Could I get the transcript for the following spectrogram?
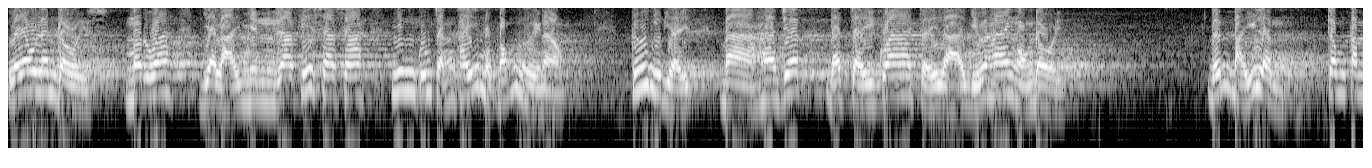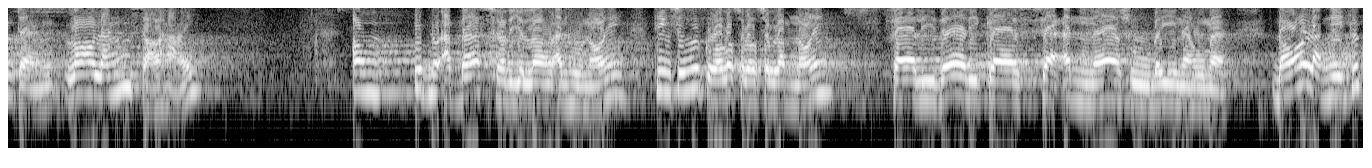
leo lên đồi Marwa và lại nhìn ra phía xa xa nhưng cũng chẳng thấy một bóng người nào cứ như vậy bà Hajar đã chạy qua chạy lại giữa hai ngọn đồi đến bảy lần trong tâm trạng lo lắng sợ hãi ông Ibn Abbas radiyallahu anhu nói thiên sứ của Allah sallallahu alaihi wasallam nói فَلِذَلِكَ سَأَنَّاسُ بَيْنَهُمَا đó là nghi thức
